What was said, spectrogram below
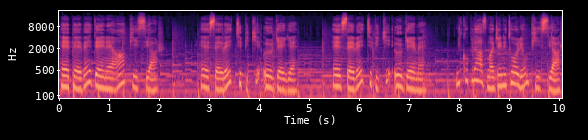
HPV DNA PCR, HSV tip 2 IgG, HSV tip 2 IgM, Mycoplasma genitalium PCR,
